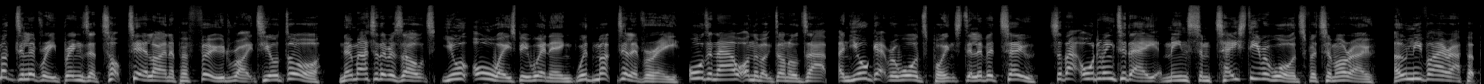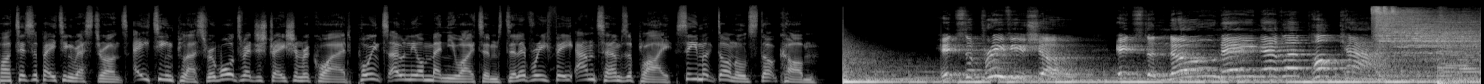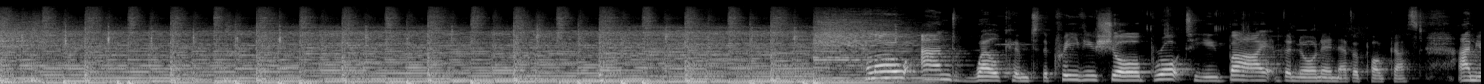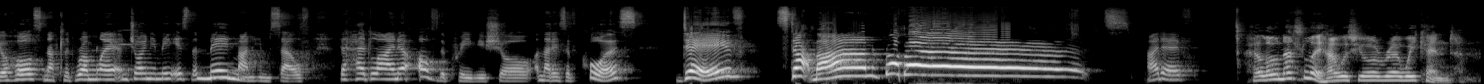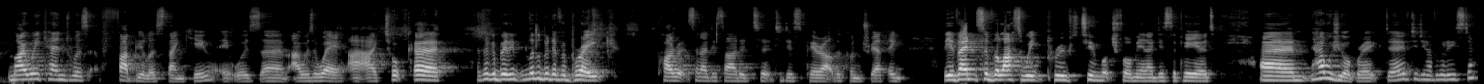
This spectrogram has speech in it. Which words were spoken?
McDelivery brings a top-tier lineup of food right to your door. No matter the result, you'll always be winning with McDelivery. Order now on the McDonald's app and you'll get rewards points delivered too. So that ordering today means some tasty rewards for tomorrow. Only via app at participating restaurants. 18 plus rewards registration required. Points only on menu items, delivery fee and terms apply. See mcdonalds.com. It's the preview show. It's the No Nay Never podcast. Hello and welcome to the preview show brought to you by the No Nay Never podcast. I'm your host, Natalie Bromley, and joining me is the main man himself, the headliner of the preview show, and that is, of course, Dave Statman Roberts. Hi, Dave. Hello, Natalie. How was your uh, weekend? My weekend was fabulous, thank you. It was. Um, I was away. I, I took. Uh, I took a bit, little bit of a break, Clarets, and I decided to, to disappear out of the country. I think the events of the last week proved too much for me, and I disappeared. Um, how was your break, Dave? Did you have a good Easter?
